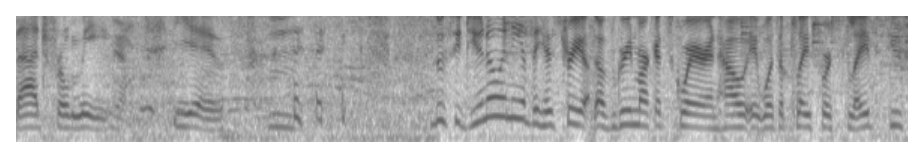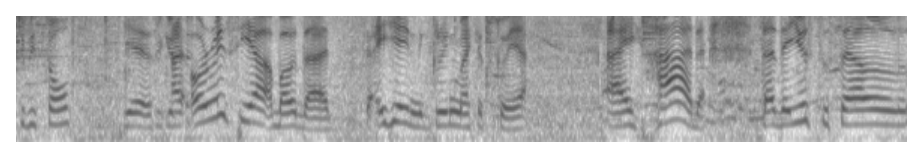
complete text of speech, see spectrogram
that from me. Yeah. yes. Hmm. Lucy, do you know any of the history of Green Market Square and how it was a place where slaves used to be sold? yes I always hear about that here in Green Market Square. I heard that they used to sell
